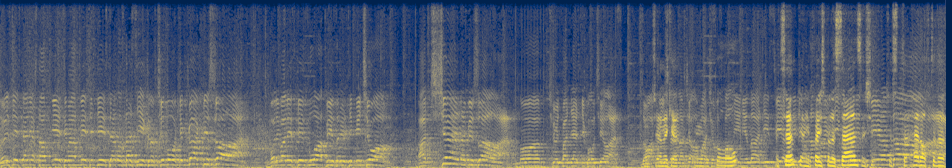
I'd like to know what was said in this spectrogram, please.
Ну и здесь, конечно, отметим и отметим действия Анастасии Кравченуки. Как бежала волейболистка из Латвии за этим мячом. Отчаянно бежала, но чуть поднять не получилось. Janica in the attempt, getting a face full of sand, so she just head off to the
